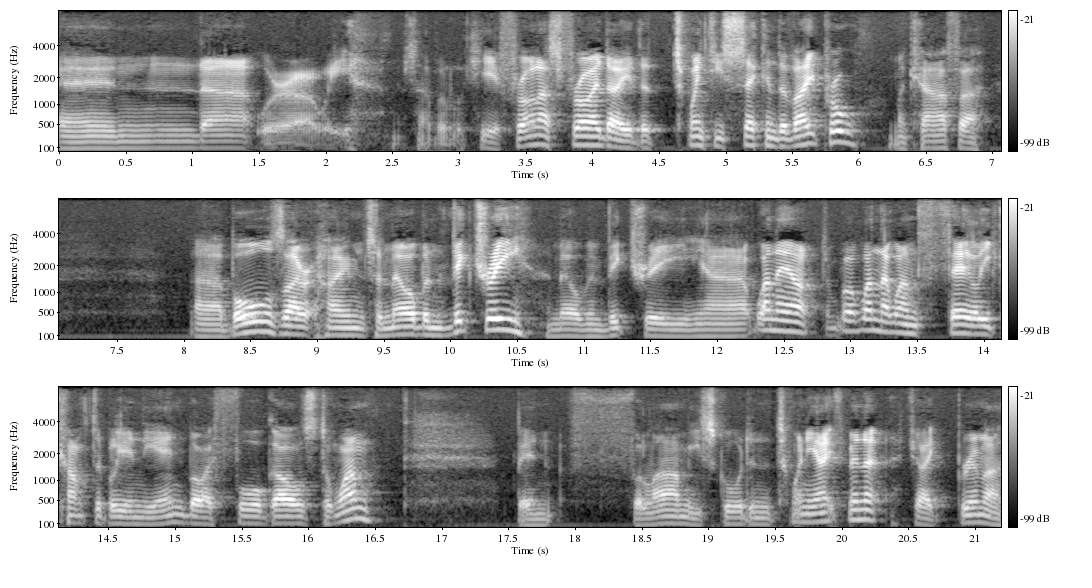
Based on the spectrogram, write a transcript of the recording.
And uh, where are we? Let's have a look here. Last Friday, the 22nd of April, Macarthur uh, Bulls are at home to Melbourne Victory. Melbourne Victory uh, won out, well, won that one fairly comfortably in the end by four goals to one. Ben Folami scored in the 28th minute. Jake Brimmer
